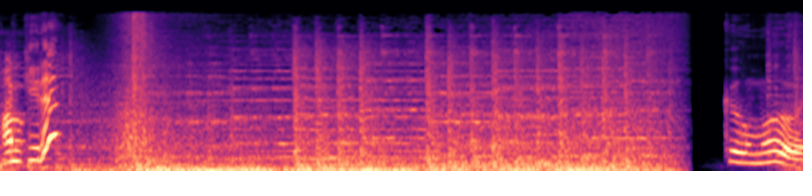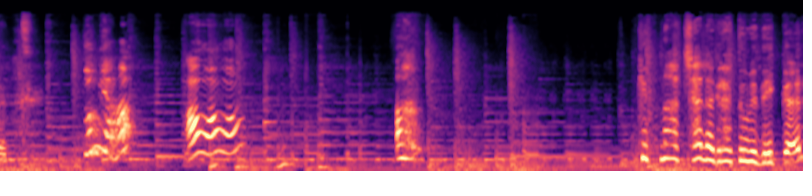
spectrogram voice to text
हम किरण? कुमुद। तुम यहाँ? आओ आओ आओ। कितना अच्छा लग रहा है तुम्हें देखकर।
